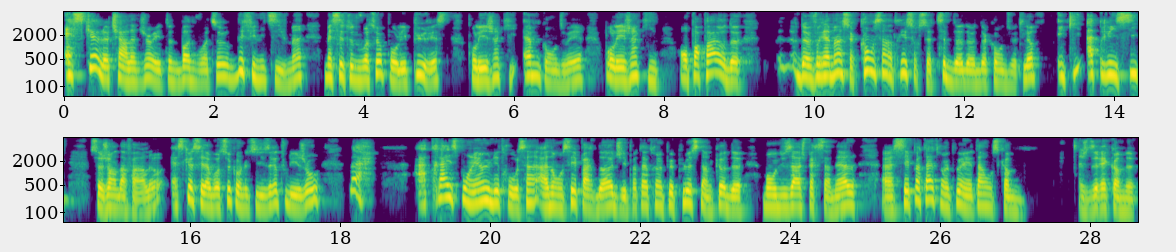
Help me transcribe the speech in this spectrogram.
est-ce que le Challenger est une bonne voiture? Définitivement, mais c'est une voiture pour les puristes, pour les gens qui aiment conduire, pour les gens qui n'ont pas peur de, vraiment se concentrer sur ce type de, conduite-là et qui apprécient ce genre d'affaires-là. Est-ce que c'est la voiture qu'on utiliserait tous les jours? Ben, à 13,1 litres au 100 annoncé par Dodge et peut-être un peu plus dans le cas de mon usage personnel, euh, c'est peut-être un peu intense comme je dirais, comme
